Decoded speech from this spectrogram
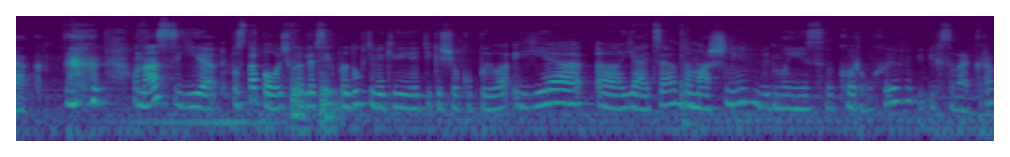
Так, у нас є пуста полочка для всіх продуктів, які я тільки що купила. Є е, яйця домашні від моєї свекорухи і свекра.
